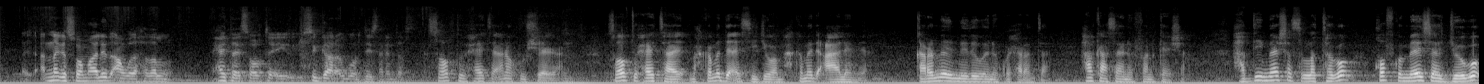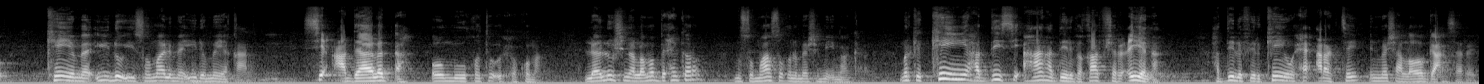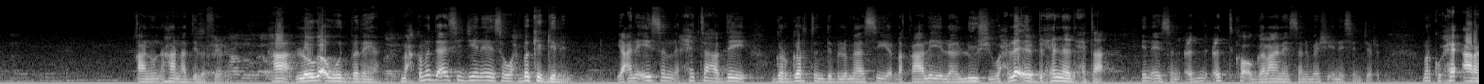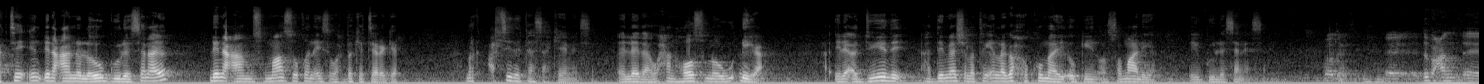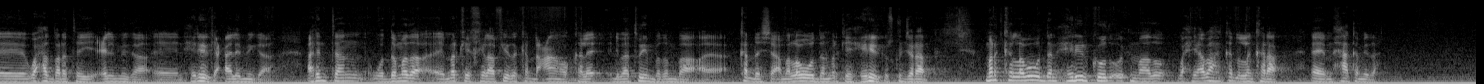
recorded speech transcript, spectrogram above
annaga soomaalida aan wada hadalno. Maxay tahay sababta ay si gaara ugu ordaysa arrintaas? Sababtu waxay tahay anaa kuu sheegaa sababtu waxay tahay maxkamadda i c j waa maxkamad caalami ah. Qaramada midoobeyna ku xirantaa halkaasaana fan ka haddii meeshaas la tago qofka meeshaas joogo kenya maa ii dhow iyo soomaaliya maa ii dhow ma yaqaano. Si cadaalad ah oo muuqato u xukuma. Laaluushna lama bixin karo musuq maasuqna meesha ma imaan karo marka kenya haddii si ahaan haddii la qaab sharciyan ah haddii la fiiriyo kenya waxay aragtay in meesha looga gacan sarreeyo qaanuun ahaan haddii la fiiriyo. Ha looga awood badan yahay. Maxkamadda i c j inaysan waxba ka gelin. Yani aysan xitaa haddii gorgortan diblomaasi iyo dhaqaale iyo laaluushi wax la ee bixin lahayd xitaa in aysan cid ka ogolaanaysan meesha inaysan jirin. Marka waxay aragtay in dhinacaana looga guuleysanayo dhinaca musuq maasuqana aysan waxba ka tiragelin. Marka cabsida taasaa keenaysa. Ay leedahay waxaan hoos noogu dhiga ilaa adduunyada haddii meesha la tago in laga xukumayo ogyihiin oo soomaaliya ay guuleysanaysa dabcan eh, waxaad baratay cilmiga eh, xiriirka caalamiga. Ah arrintan waddamada eh, markay khilaafyada ka dhacaan oo kale dhibaatooyin badan baa eh, ka dhasha ama laba wadan markay xiriirka isku jiraan. Marka laba wadan xiriirkooda u xumaado waxyaabaha ka dhalan kara eh, maxaa ka mid ah?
